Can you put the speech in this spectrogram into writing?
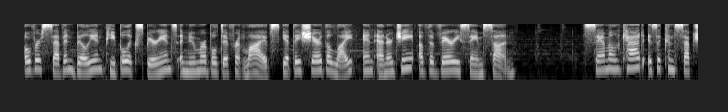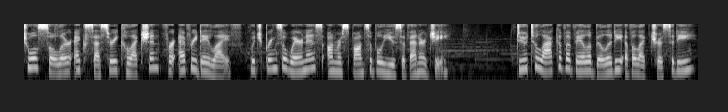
over 7 billion people experience innumerable different lives yet they share the light and energy of the very same sun. Sammanlänkad is a conceptual solar accessory collection for everyday life, which brings awareness on responsible use of energy. Due to lack of availability of electricity,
